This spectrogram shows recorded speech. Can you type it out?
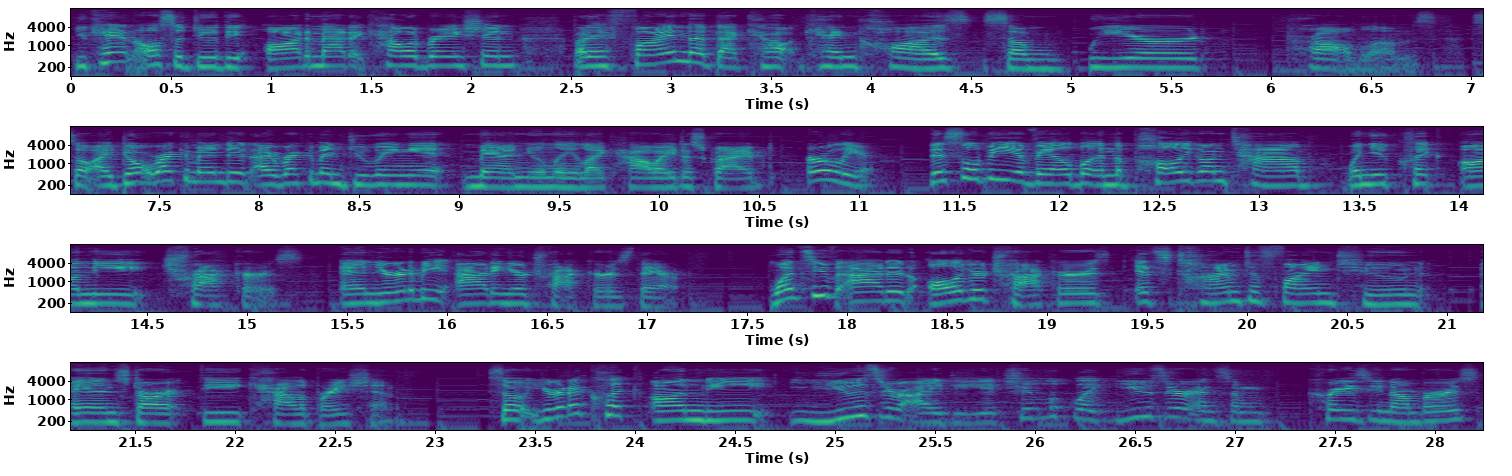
You can also do the automatic calibration, but I find that that ca can cause some weird problems. So I don't recommend it. I recommend doing it manually like how I described earlier. This will be available in the Polygon tab when you click on the trackers, and you're gonna be adding your trackers there. Once you've added all of your trackers, it's time to fine tune and start the calibration. So you're gonna click on the user ID. It should look like user and some crazy numbers.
